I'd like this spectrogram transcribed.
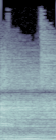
do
